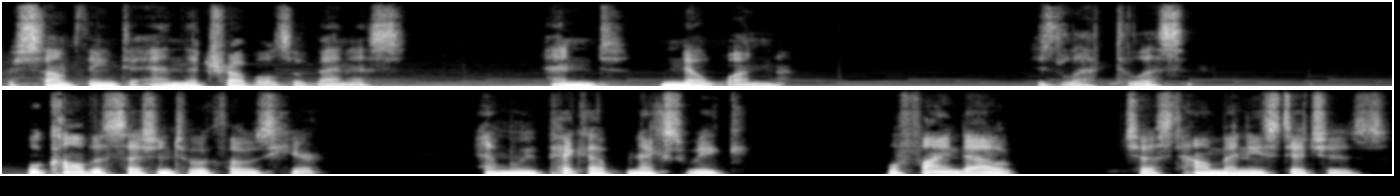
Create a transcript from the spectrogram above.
for something to end the troubles of Venice, and no one is left to listen. We'll call this session to a close here, and when we pick up next week, we'll find out just how many stitches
